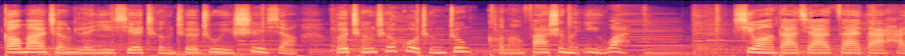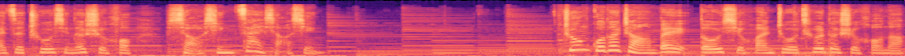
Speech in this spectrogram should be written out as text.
高妈整理了一些乘车注意事项和乘车过程中可能发生的意外，希望大家在带孩子出行的时候小心再小心。中国的长辈都喜欢坐车的时候呢，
